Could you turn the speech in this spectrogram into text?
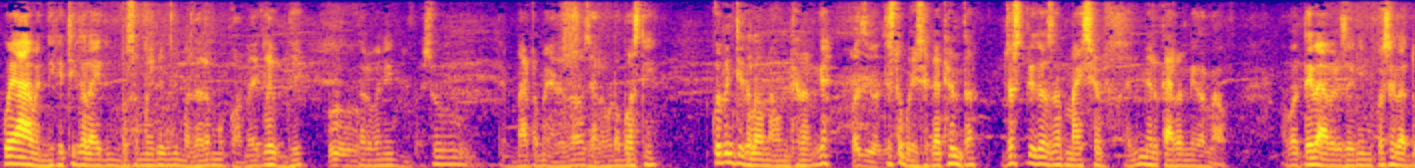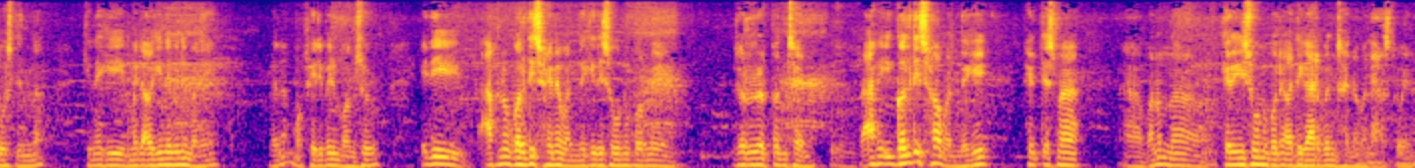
कोही आयो भनेदेखि टिका लगाइदिनुपर्छ मैले पनि भनेर म घरमा एक्लै हुन्थेँ। तर पनि यसो बाटोमा हेरेर झ्यालबाट बस्थेँ। कोही पनि टिका लगाउन आउँथेनन् क्या। त्यस्तो भइसकेको थियो नि त। जस्ट बिकज अफ माइसेल्फ होइन मेरो कारणले गर्दा हो। अब त्यही भएर चाहिँ नि म कसैलाई दोष दिन्न किनकि मैले अघि नै पनि भनेँ होइन म फेरि पनि भन्छु यदि आफ्नो गल्ती छैन भनेदेखि रिसाउनु पर्ने जरुरत पनि छैन। र आफू गल्ती छ भनेदेखि फेरि त्यसमा भनौँ न के अरे रिसाउनु पर्ने अधिकार पनि छैन भने जस्तो होइन।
